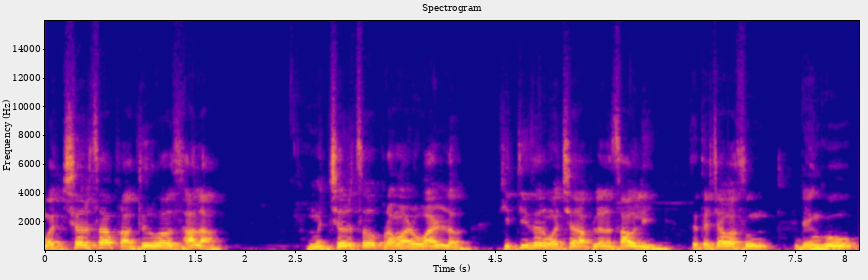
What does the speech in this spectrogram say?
मच्छरचा प्रादुर्भाव झाला मच्छरचं प्रमाण वाढलं की ती जर मच्छर आपल्याला चावली तर त्याच्यापासून डेंगू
